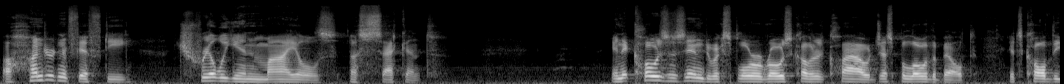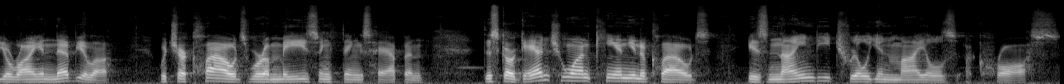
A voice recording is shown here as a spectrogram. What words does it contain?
150 trillion miles a second. And it closes in to explore a rose colored cloud just below the belt. It's called the Orion Nebula, which are clouds where amazing things happen. This gargantuan canyon of clouds is 90 trillion miles across.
